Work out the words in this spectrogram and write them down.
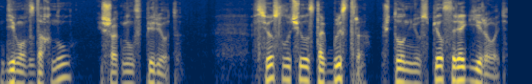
Дима вздохнул и шагнул вперед. Все случилось так быстро, что он не успел среагировать,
